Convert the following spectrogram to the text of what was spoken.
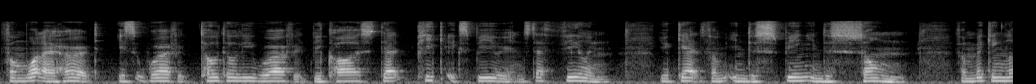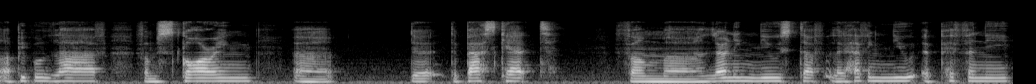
from what I heard, it's worth it, totally worth it, because that peak experience, that feeling you get from in the being in the zone, from making a lot of people laugh, from scoring uh, the the basket, from uh, learning new stuff, like having new epiphany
